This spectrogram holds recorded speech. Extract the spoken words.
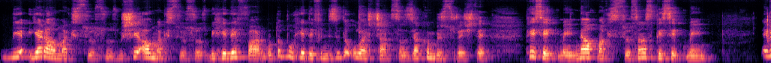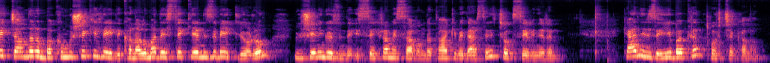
bir yer almak istiyorsunuz, bir şey almak istiyorsunuz, bir hedef var burada. Bu hedefinizi de ulaşacaksınız yakın bir süreçte. Pes etmeyin. Ne yapmak istiyorsanız pes etmeyin. Evet canlarım bakın bu şekildeydi. Kanalıma desteklerinizi bekliyorum. Gülşen'in gözünde Instagram hesabımda takip ederseniz çok sevinirim. Kendinize iyi bakın. Hoşçakalın.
